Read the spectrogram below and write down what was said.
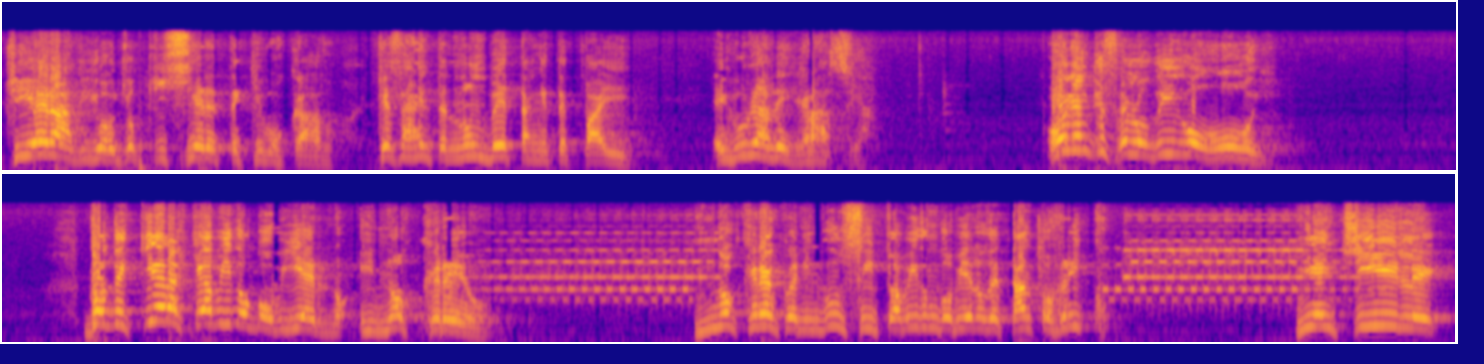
quiera Dios, yo quisiera estar equivocado. Que esa gente no meta en este país en una desgracia. Oigan que se lo digo hoy. Donde quiera que ha habido gobierno, y no creo, no creo que en ningún sitio ha habido un gobierno de tantos ricos. Ni en Chile,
